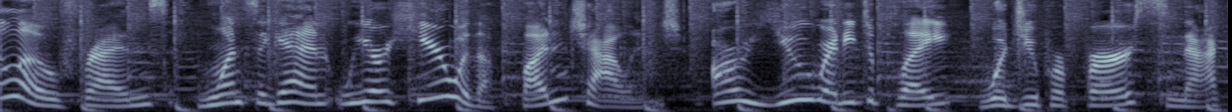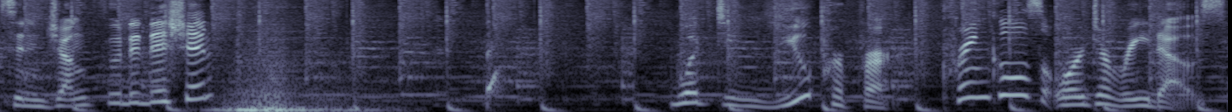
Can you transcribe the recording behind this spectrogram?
Hello, friends! Once again, we are here with a fun challenge. Are you ready to play Would You Prefer Snacks and Junk Food Edition? What do you prefer, Pringles or Doritos?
